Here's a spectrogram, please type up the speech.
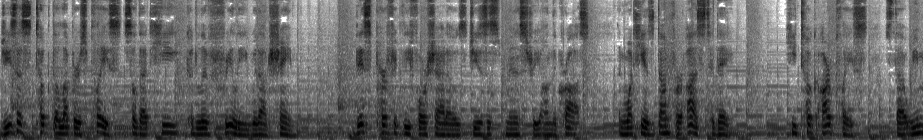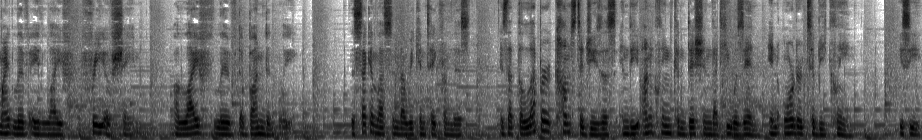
Jesus took the leper's place so that he could live freely without shame. This perfectly foreshadows Jesus' ministry on the cross and what he has done for us today. He took our place so that we might live a life free of shame, a life lived abundantly. The second lesson that we can take from this is that the leper comes to Jesus in the unclean condition that he was in, in order to be clean. You see,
